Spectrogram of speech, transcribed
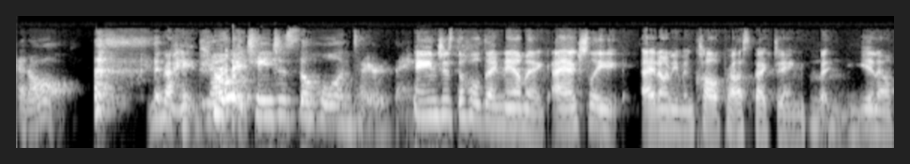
at all. right. you know, right. it changes the whole entire thing. Changes the whole dynamic. I actually I don't even call it prospecting, mm-hmm. but you know.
